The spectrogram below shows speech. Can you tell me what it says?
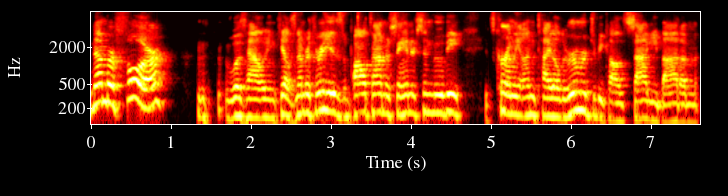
Number four was Halloween Kills. Number three is the Paul Thomas Anderson movie. It's currently untitled, rumored to be called Soggy Bottom.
